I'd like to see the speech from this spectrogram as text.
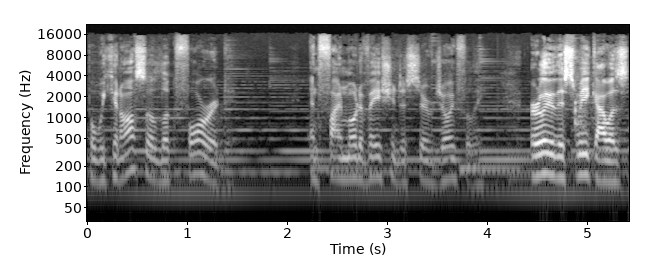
But we can also look forward and find motivation to serve joyfully. Earlier this week, I was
